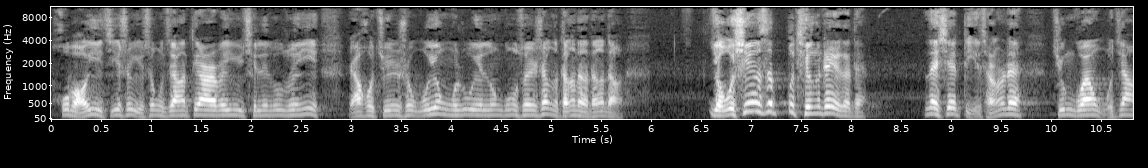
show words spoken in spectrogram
胡宝义及时雨宋江，第二位玉麒麟卢俊义，然后军师吴用、入云龙公孙胜等等等等。有心思不听这个的，那些底层的军官武将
